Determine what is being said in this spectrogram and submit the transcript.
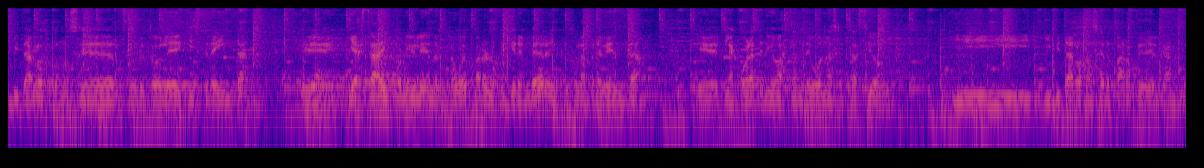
invitarlos a conocer sobre todo el X30. Eh, ya está disponible en nuestra web para los que quieren ver, incluso la preventa, eh, la cual ha tenido bastante buena aceptación y invitarlos a ser parte del cambio.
